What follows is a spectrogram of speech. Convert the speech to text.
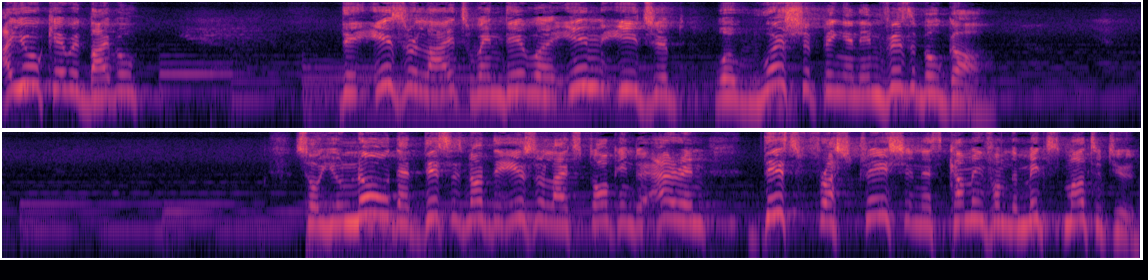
Are you okay with Bible? The Israelites, when they were in Egypt, were worshiping an invisible God. So you know that this is not the Israelites talking to Aaron. This frustration is coming from the mixed multitude.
